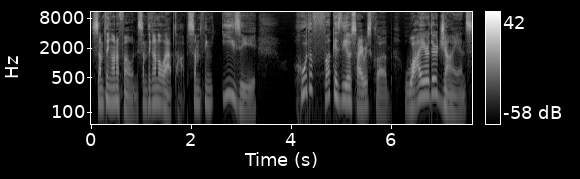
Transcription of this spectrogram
something on a phone, something on a laptop, something easy. Who the fuck is the Osiris Club? Why are there giants?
